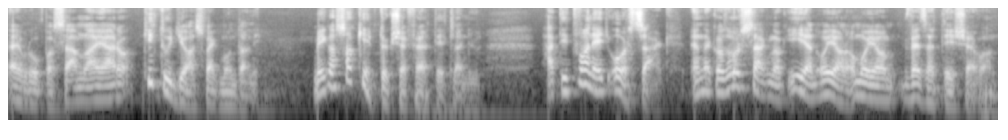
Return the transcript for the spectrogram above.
Európa számlájára, ki tudja azt megmondani? Még a szakértők se feltétlenül. Hát itt van egy ország. Ennek az országnak ilyen, olyan, amolyan vezetése van.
